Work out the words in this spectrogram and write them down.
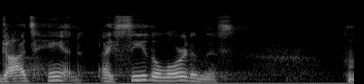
God's hand. I see the Lord in this. Hmm.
